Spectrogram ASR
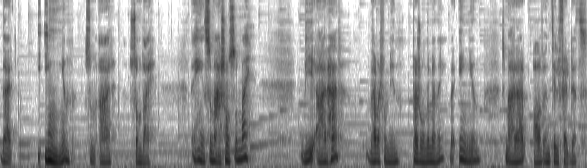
Det er ingen som er som deg. Det er ingen som er sånn som meg. Vi er her. Det er i hvert fall min personlige mening. Det er ingen som er her av en tilfeldighet.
